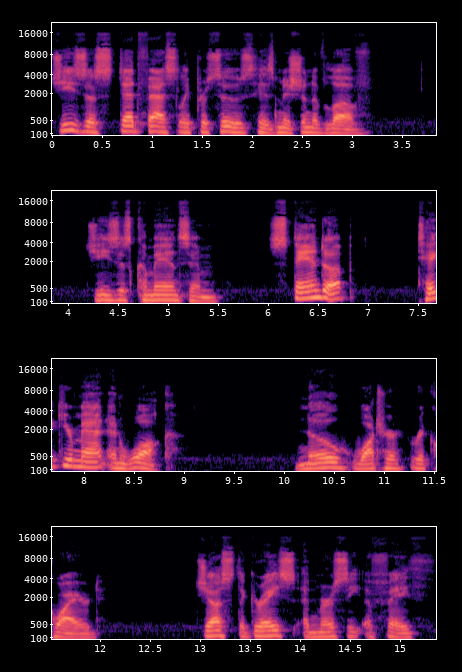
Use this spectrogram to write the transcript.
Jesus steadfastly pursues his mission of love. Jesus commands him, Stand up, take your mat, and walk. No water required just the grace and mercy of faith,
